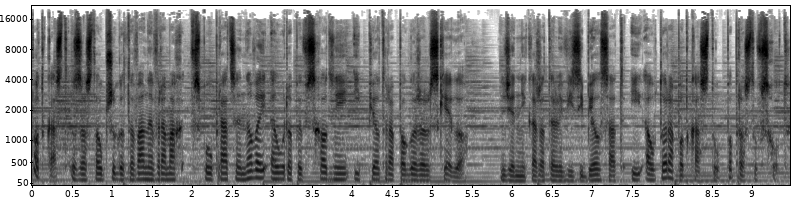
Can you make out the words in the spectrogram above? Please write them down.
Podcast został przygotowany w ramach współpracy Nowej Europy Wschodniej i Piotra Pogorzelskiego, dziennikarza telewizji Bielsat i autora podcastu Po prostu Wschód.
